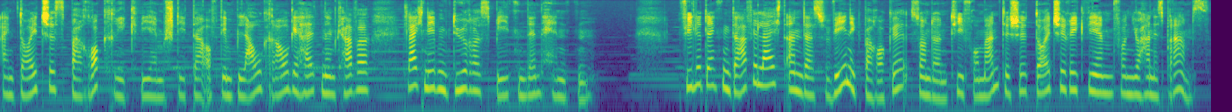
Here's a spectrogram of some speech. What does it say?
Ein deutsches Barockrequiem steht da auf dem blau-grau gehaltenen Cover, gleich neben Dürers betenden Händen. Viele denken da vielleicht an das wenig barocke, sondern tief romantische deutsche Requiem von Johannes Brahms.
